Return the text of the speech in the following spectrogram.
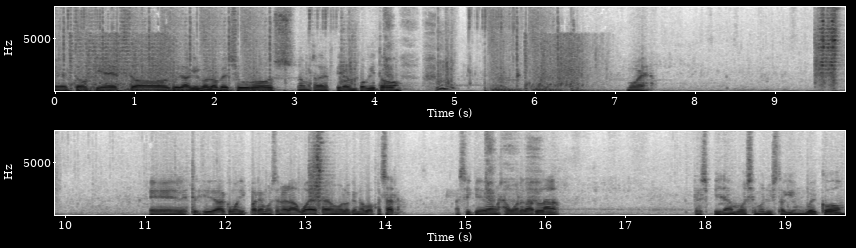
Quieto, quieto. Cuidado aquí con los besugos. Vamos a respirar un poquito. Bueno. electricidad, como disparemos en el agua, ya sabemos lo que nos va a pasar. Así que vamos a guardarla. Respiramos. Hemos visto aquí un hueco.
